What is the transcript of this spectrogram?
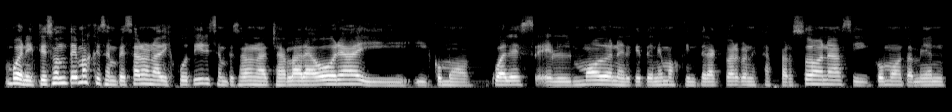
Bueno, y que son temas que se empezaron a discutir y se empezaron a charlar ahora y, y como cuál es el modo en el que tenemos que interactuar con estas personas y cómo también,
